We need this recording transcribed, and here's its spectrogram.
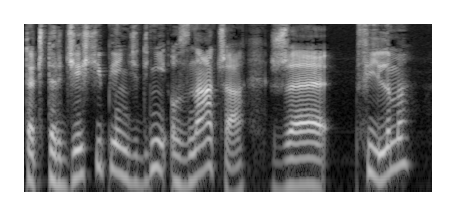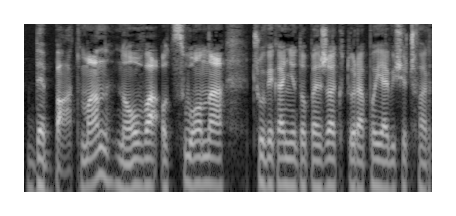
Te 45 dni oznacza, że film The Batman, nowa odsłona Człowieka Nietoperza, która pojawi się 4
